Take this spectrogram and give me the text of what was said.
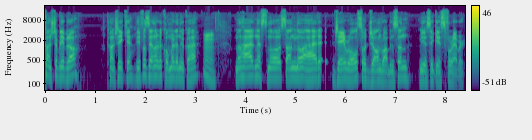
kanskje det blir bra, kanskje ikke. Vi får se når det kommer denne uka her. Mm. Men her neste nå, sang nå er J. Rolls og John Robinson, 'Music Is Forever'.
